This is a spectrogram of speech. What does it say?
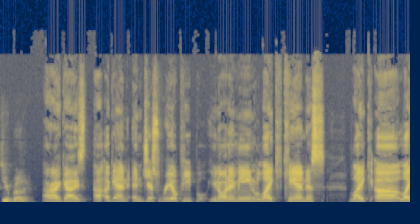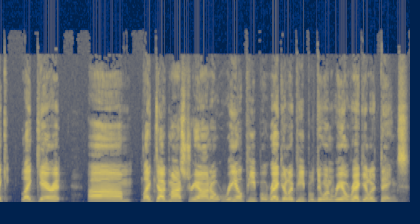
See you, brother. All right, guys. Uh, again, and just real people. You know what I mean? Like Kandiss, like uh, like like Garrett, um, like Doug Mastriano. Real people, regular people doing real regular things.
